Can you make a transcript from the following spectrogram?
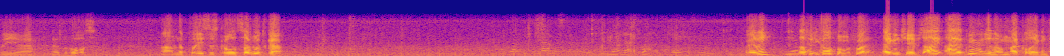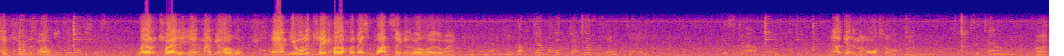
the uh, there's the horse, and the place is called Sobótka. Absolutely. That, that's what I call food. Really? Yeah, That's what you call food, right? Egg and chips. I, I agree with you on that. I call egg and chips food as well. We haven't tried it yet. It might be horrible. Yeah, Um, you want to take half of this placek as well, by the way. I don't know. You've got double it, double yolk egg to start with. Yeah, I'll get them in Warsaw. Sit down. Right.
